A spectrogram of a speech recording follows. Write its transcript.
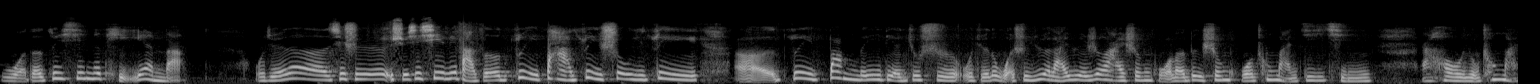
我的最新的体验吧。我觉得其实学习吸引力法则最大、最受益、最呃最棒的一点就是，我觉得我是越来越热爱生活了，对生活充满激情，然后有充满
